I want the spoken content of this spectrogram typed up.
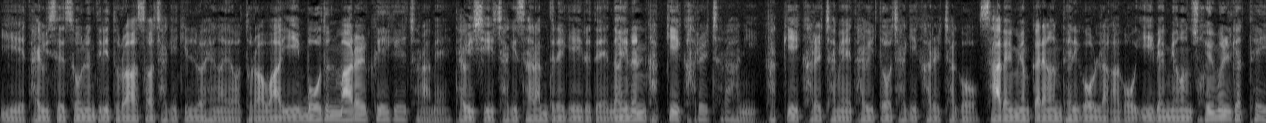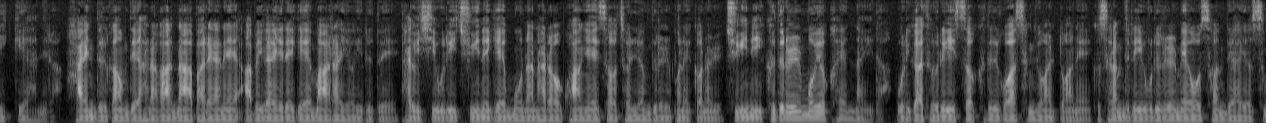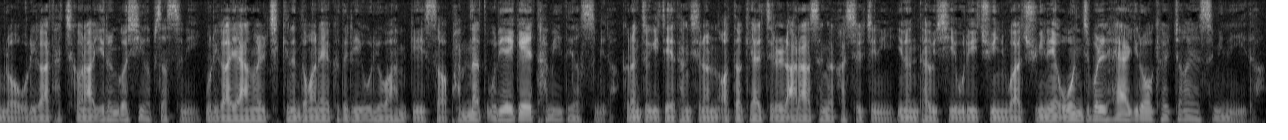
이에 다윗의 소년들이 돌아와서 자기 길로 행하여 돌아와 이 모든 말을 그에게 전하매 다윗이 자기 사람들에게 이르되 너희 는 각기 칼을 차라 하니 각기 칼을 차매 다윗도 자기 칼을 차고 400명가량은 데리고 올라가고 200명은 소유물 곁에 있게 하니라. 하인들 가운데 하나가 나발의 아내 아비가일에게 말하여 이르되 다윗이 우리 주인에게 문안하러 광야에서 전령들을 보냈거늘 주인이 그들을 모욕하였나이다. 우리가 들에 있어 그들과 상종할 동안에 그 사람들이 우리를 매우 선대하였으므로 우리가 다치거나 잃은 것이 없었으니 우리가 양을 지키는 동안에 그들이 우리와 함께 있어 밤낮 우리에게 탐이 되었습니다. 그런즉 이제 당신은 어떻게 할지를 알아 생각하실지니 이는 다윗이 우리 주인과 주인의 온 집을 해하기로 결정하였음이니이다.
